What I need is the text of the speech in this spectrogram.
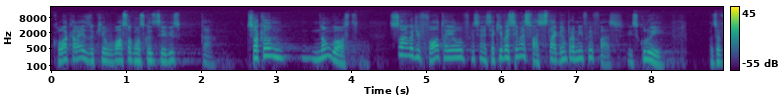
coloca lá isso que eu faço algumas coisas do serviço, tá. Só que eu não gosto. Só água de foto, aí eu falei assim, ah, isso aqui vai ser mais fácil. Instagram para mim foi fácil, excluí. Mas eu,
